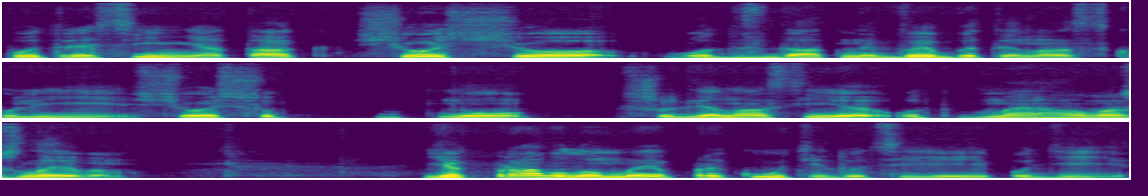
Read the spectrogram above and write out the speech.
потрясіння, так, щось, що от здатне вибити нас з колії, щось, що, ну, що для нас є от мега важливим. Як правило, ми прикуті до цієї події.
